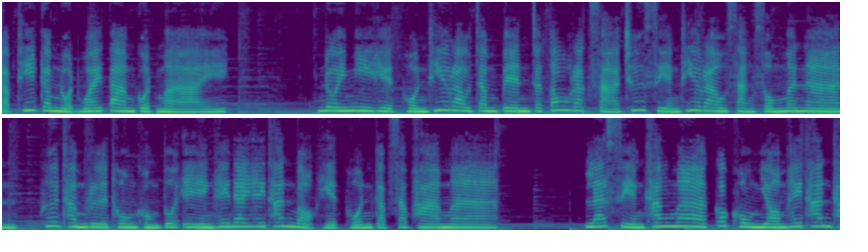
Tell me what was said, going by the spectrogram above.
กับที่กำหนดไว้ตามกฎหมาย โดยมีเหตุผลที่เราจำเป็นจะต้องรักษาชื่อเสียงที่เราสั่งสมมานาน พื่อทำเรือธงของตัวเองให้ได้ให้ท่านบอกเหตุผลกับสภามา และเสียงข้างมากก็คงยอมให้ท่านท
